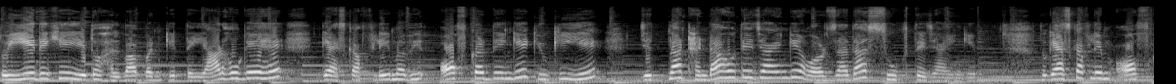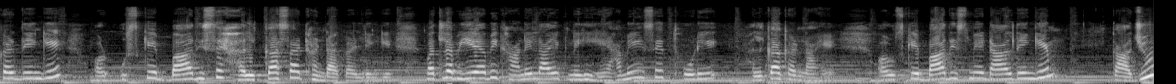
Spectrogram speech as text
तो ये देखिए, ये तो हलवा बन के तैयार हो गए हैं। गैस का फ्लेम अभी ऑफ़ कर देंगे क्योंकि ये जितना ठंडा होते जाएँगे और ज़्यादा सूखते जाएँगे। तो गैस का फ्लेम ऑफ़ कर देंगे और उसके बाद इसे हल्का सा ठंडा कर लेंगे। मतलब ये अभी खाने लायक नहीं है, हमें इसे थोड़े हल्का करना है। और उसके बाद इसमें डाल देंगे काजू।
